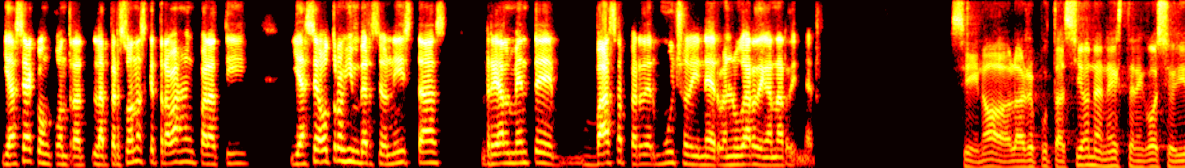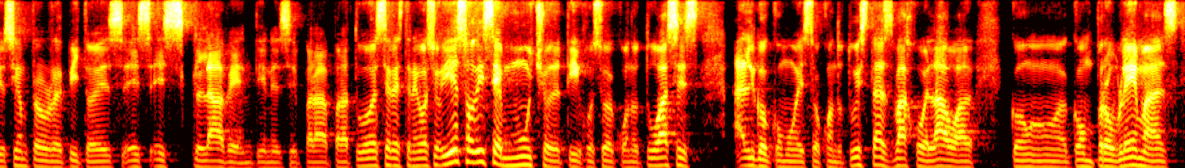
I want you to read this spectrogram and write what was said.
ya sea con contra, las personas que trabajan para ti, ya sea otros inversionistas, realmente vas a perder mucho dinero en lugar de ganar dinero. Sí, no, la reputación en este negocio, yo siempre lo repito, es, es, es clave, ¿entiendes? Para, para tú hacer este negocio. Y eso dice mucho de ti, Josué, cuando tú haces algo como eso, cuando tú estás bajo el agua con, con problemas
